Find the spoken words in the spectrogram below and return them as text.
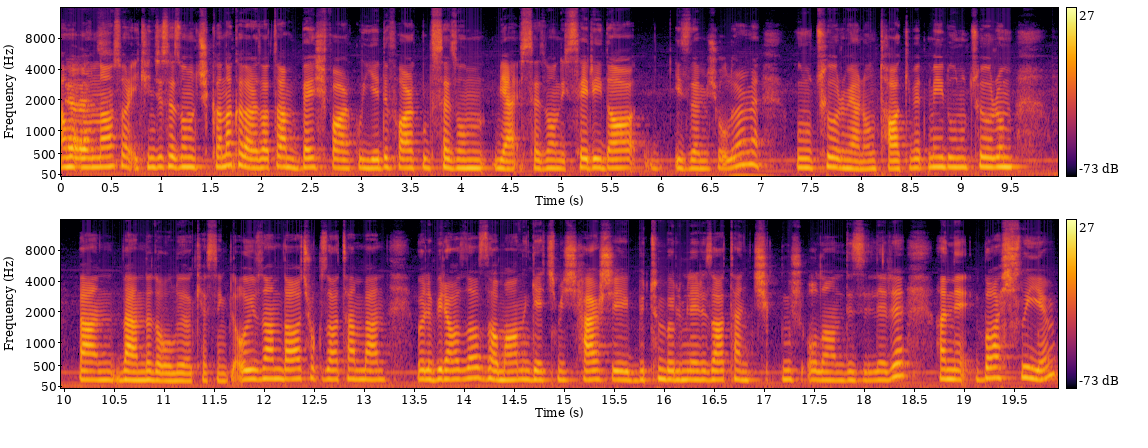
Ama Evet. ondan sonra ikinci sezonu çıkana kadar zaten 5 farklı, 7 farklı sezon yani sezon seri daha izlemiş oluyorum ve unutuyorum yani onu takip etmeyi de unutuyorum. Ben bende de oluyor kesinlikle. O yüzden daha çok zaten ben böyle biraz daha zamanı geçmiş, her şey, bütün bölümleri zaten çıkmış olan dizileri hani başlayayım,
